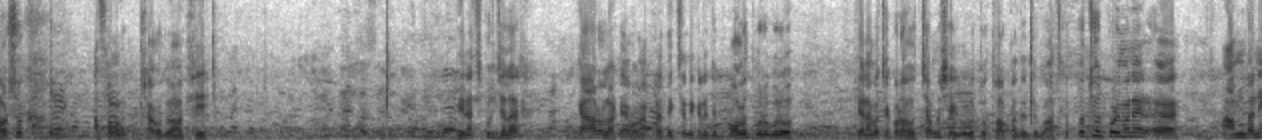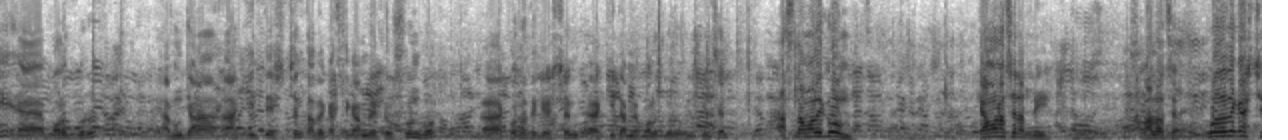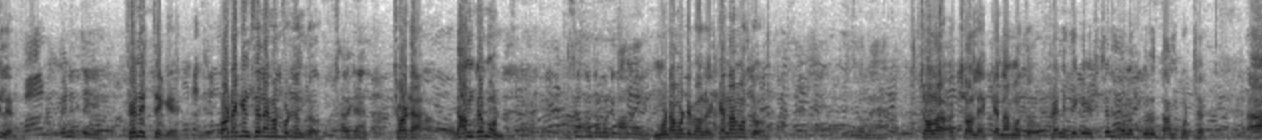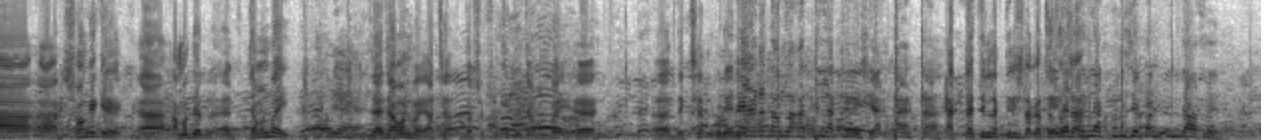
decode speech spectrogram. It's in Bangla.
দর্শক, আসসালামু আলাইকুম। স্বাগত জানাচ্ছি দিনাজপুর জেলার কারোলাটে এবং আপনারা দেখছেন এখানে যে বলদ গরুগুলো কেনাবেচা করা হচ্ছে, আমরা সেইগুলো তথ্য আপনাদের দেবো। আজকে প্রচুর পরিমাণের আমদানি বলদ গরুর এবং যারা কিনতে এসছেন তাদের কাছ থেকে আমরা একটু শুনব কোথা থেকে এসছেন কী দামে বলদ গরুগুলো কিনছেন। আসসালামু আলাইকুম। কেমন আছেন আপনি? ভালো আছেন। কোথা থেকে আসছিলেন? ফেনের থেকে। কটা কিনছেন এখন পর্যন্ত? ছয়টা। দাম কেমন? মোটামুটি ভালোই। মোটামুটি ভালোই। কেনার মতো? চলে চলা কেনার মতো ফেনী থেকে এসছেন বলদ গরুর দাম করছেন। সঙ্গে কে? আমাদের জামান ভাই? যা- জামান ভাই আচ্ছা দর্শক শুনছেন যে জামান ভাই দেখছেন দাম লাগা তিন লাখ তিরিশ একটা একটা। তিন লাখ তিরিশ লাগাচ্ছে তিন লাখ তিরিশের পাঁচ তিনটা আছে।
